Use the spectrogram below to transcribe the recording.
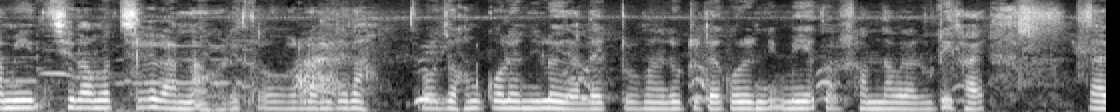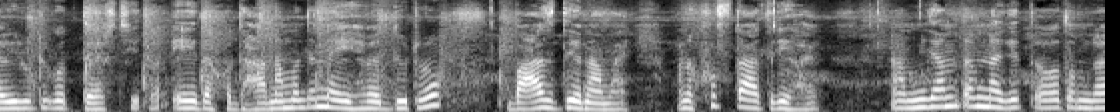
আমি ছিলাম হচ্ছে রান্নাঘরে, তো বললাম যে না, ও যখন কোলে নিল আলাদা একটু মানে রুটিটা করে নি, মেয়ে তো সন্ধ্যাবেলা রুটি খায়, তাই আমি রুটি করতে আসছি। তো এই দেখো, ধান আমাদের না এইভাবে দুটো বাস দিয়ে নামায় মানে খুব তাড়াতাড়ি হয়। আমি জানতাম না আগে, তো তোমরা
